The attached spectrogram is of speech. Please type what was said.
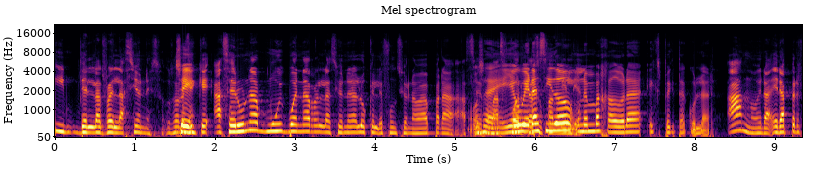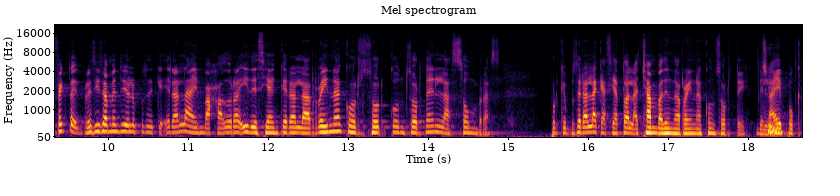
Y de las relaciones. O sea, Sí. de que hacer una muy buena relación era lo que le funcionaba para hacer O sea, más ella hubiera sido familia. una embajadora espectacular. Ah, no, era, era perfecta. Precisamente yo le puse que era la embajadora y decían que era la reina consor- consorte en las sombras. Porque pues era la que hacía toda la chamba de una reina consorte de la época.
